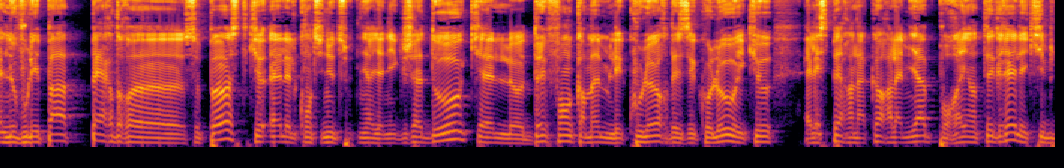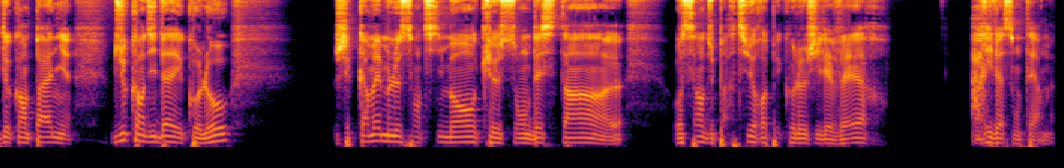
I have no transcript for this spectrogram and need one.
elle ne voulait pas perdre euh, ce poste, qu'elle, elle continue de soutenir Yannick Jadot, qu'elle euh, défend quand même les couleurs des écolos et que elle espère un accord à l'amiable pour réintégrer l'équipe de campagne du candidat écolo. J'ai quand même le sentiment que son destin euh, au sein du parti Europe Écologie Les Verts arrive à son terme.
